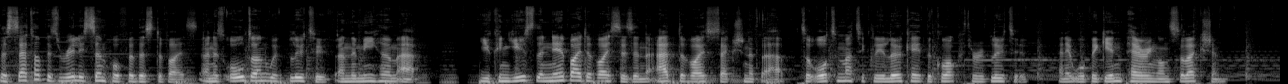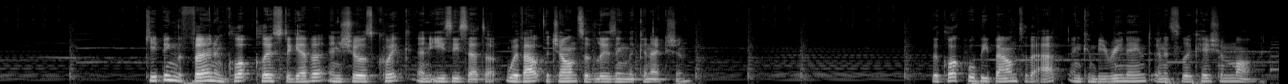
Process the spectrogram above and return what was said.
The setup is really simple for this device and is all done with Bluetooth and the Mi Home app. You can use the nearby devices in the Add Device section of the app to automatically locate the clock through Bluetooth and it will begin pairing on selection. Keeping the phone and clock close together ensures quick and easy setup without the chance of losing the connection. The clock will be bound to the app and can be renamed and its location marked.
